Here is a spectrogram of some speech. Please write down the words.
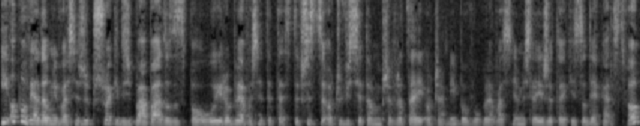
I opowiadał mi właśnie, że przyszła kiedyś baba do zespołu i robiła właśnie te testy. Wszyscy oczywiście tam przewracali oczami, bo w ogóle właśnie myśleli, że to jakieś zodiakarstwo.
